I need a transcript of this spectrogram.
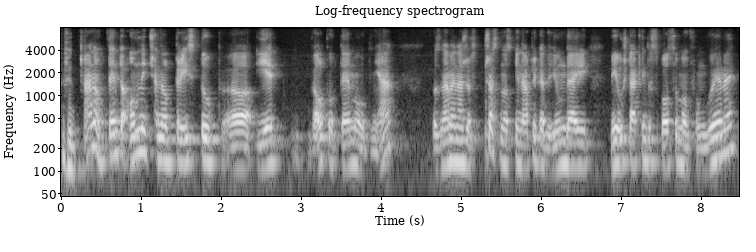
Takže... Áno, tento omnichannel prístup uh, je veľkou témou dňa. To znamená, že v súčasnosti napríklad v Hyundai my už takýmto spôsobom fungujeme.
